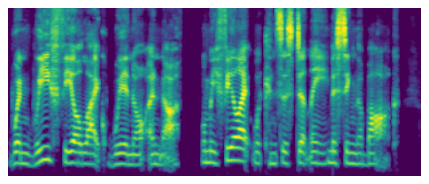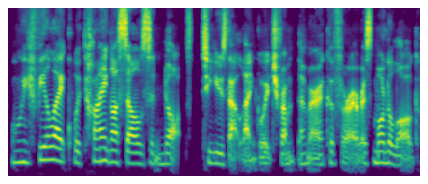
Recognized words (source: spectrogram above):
when we feel like we're not enough, when we feel like we're consistently missing the mark, when we feel like we're tying ourselves in knots, to use that language from America Ferrera's monologue.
